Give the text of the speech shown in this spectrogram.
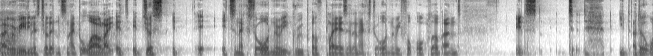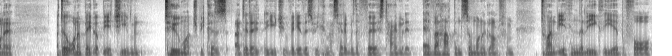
Like we really missed Joelinton tonight. But wow, like it, it just it, it, it's an extraordinary group of players at an extraordinary football club, and it's I don't want to I don't want to big up the achievement too much because I did a, a YouTube video this week and I said it was the first time it had ever happened. Someone had gone from 20th in the league the year before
